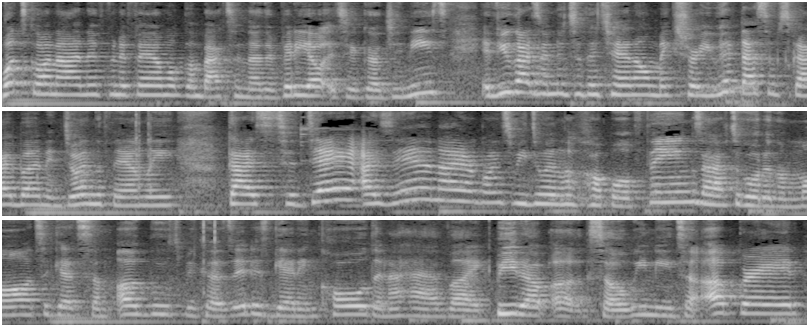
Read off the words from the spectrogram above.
What's going on Infinite Fam? Welcome back to another video. It's your girl Janiece. If you guys are new to the channel, make sure you hit that subscribe button and join the family. Guys, today Isaiah and I are going to be doing a couple of things. I have to go to the mall to get some Ugg boots because it is getting cold and I have like beat up Ugg. So we need to upgrade.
